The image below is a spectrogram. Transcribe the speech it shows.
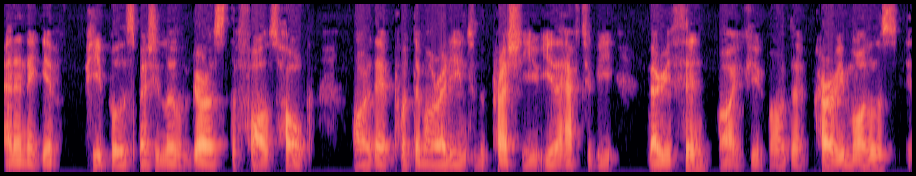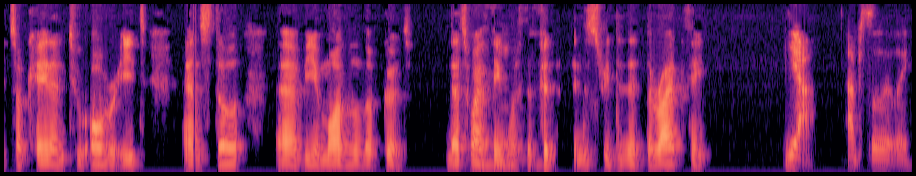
and then they give people especially little girls the false hope or they put them already into the pressure you either have to be very thin or if you or the curvy models it's okay then to overeat and still uh, be a model and look good that's why i think mm-hmm. with the fit industry they did the right thing yeah, absolutely.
